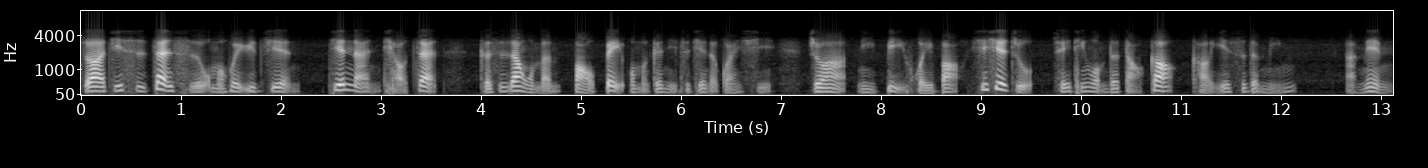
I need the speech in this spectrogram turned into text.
主要即使暂时我们会遇见艰难挑战，可是让我们宝贝我们跟你之间的关系。主啊，你必回报。谢谢主垂听我们的祷告，靠耶稣的名，阿门。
